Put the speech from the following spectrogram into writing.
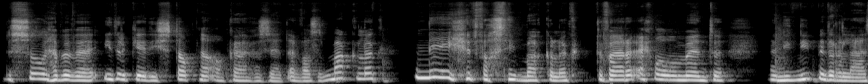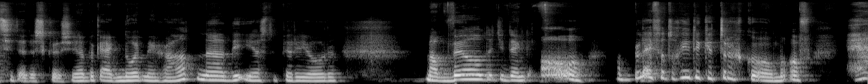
Dus zo hebben we iedere keer die stap naar elkaar gezet. En was het makkelijk? Nee, het was niet makkelijk. Er waren echt wel momenten, en niet, niet met de relatie de discussie, heb ik eigenlijk nooit meer gehad na die eerste periode. Maar wel dat je denkt, oh, wat blijft dat toch iedere keer terugkomen? Of hè,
